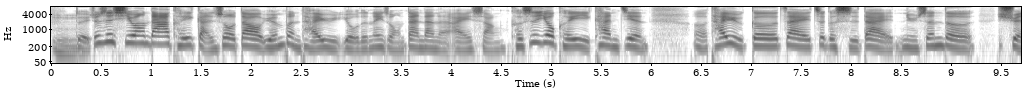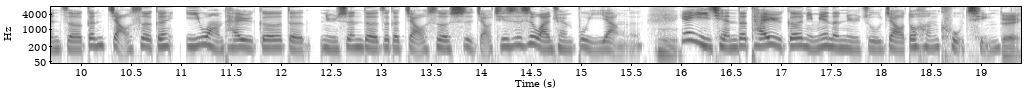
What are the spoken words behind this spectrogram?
嗯，对，就是希望大家可以感受到原本台语有的那种淡淡的哀伤，可是又可以看见，呃，台语歌在这个时代女生的选择跟角色，跟以往台语歌的女生的这个角色视角，其实是完全不一样的。嗯，因为以前的台语歌里面的女主角都很苦情，对。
